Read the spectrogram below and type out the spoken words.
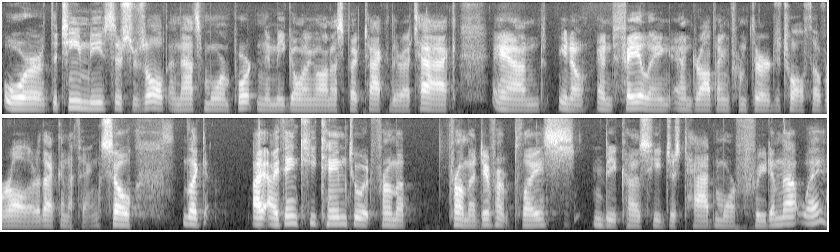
Or the team needs this result, and that's more important than me going on a spectacular attack and you know and failing and dropping from third to twelfth overall or that kind of thing. So, like, I, I think he came to it from a from a different place because he just had more freedom that way.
